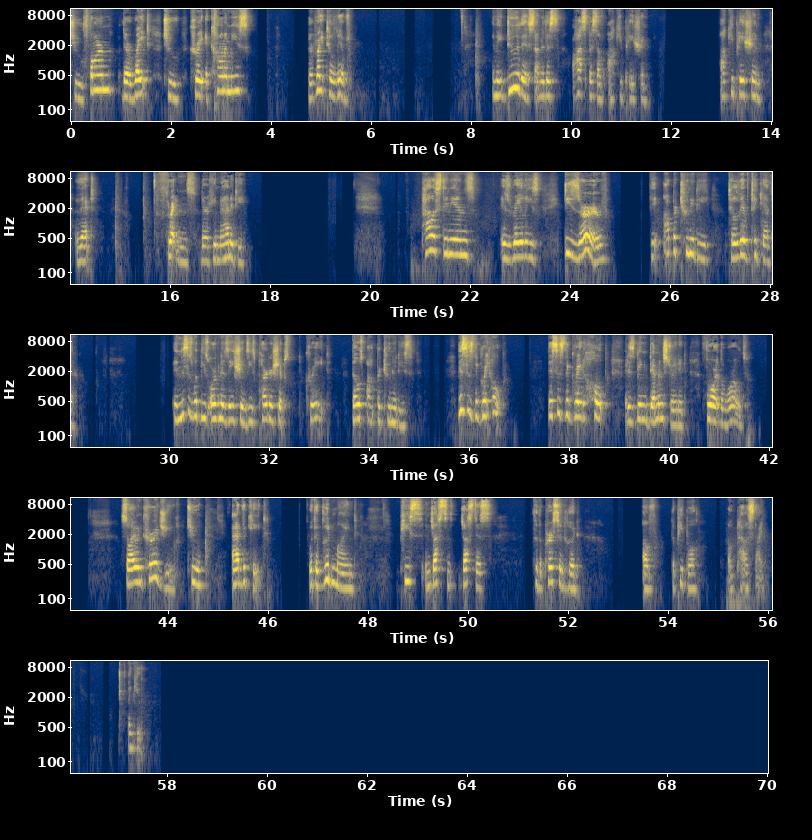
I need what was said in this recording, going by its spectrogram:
to farm, their right to create economies, their right to live. And they do this under this auspice of occupation. Occupation that threatens their humanity. Palestinians, Israelis deserve the opportunity to live together. And this is what these organizations, these partnerships create those opportunities. This is the great hope. This is the great hope that is being demonstrated for the world. So I encourage you to advocate with a good mind peace and justice, justice to the personhood of the people of Palestine. Thank you.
